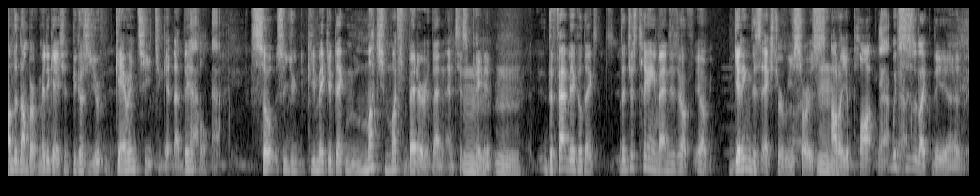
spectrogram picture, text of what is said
up the number of mitigations because you're guaranteed to get that vehicle. yeah. So so you can make your deck much much better than anticipated. Mm, The fat vehicle decks they're just taking advantage of you know getting this extra resource out of your plot, Mm. Yeah, which yeah. is like the, uh, the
